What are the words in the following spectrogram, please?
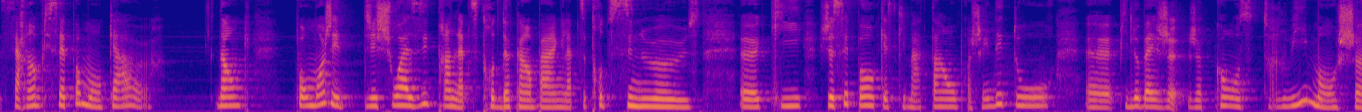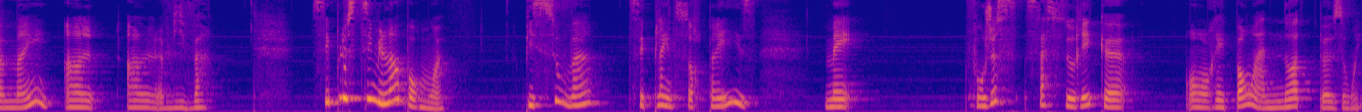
ça remplissait pas mon cœur. Donc, pour moi, j'ai choisi de prendre la petite route de campagne, la petite route sinueuse, euh, qui, je sais pas qu'est-ce qui m'attend au prochain détour. Euh, puis là, ben, je, construis mon chemin en, en le vivant. C'est plus stimulant pour moi. Puis souvent, c'est plein de surprises, mais il faut juste s'assurer que on répond à notre besoin.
